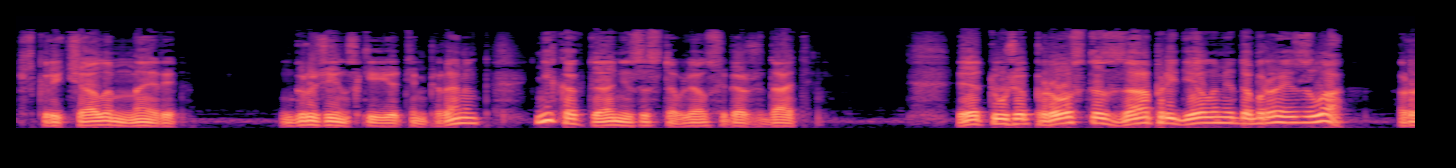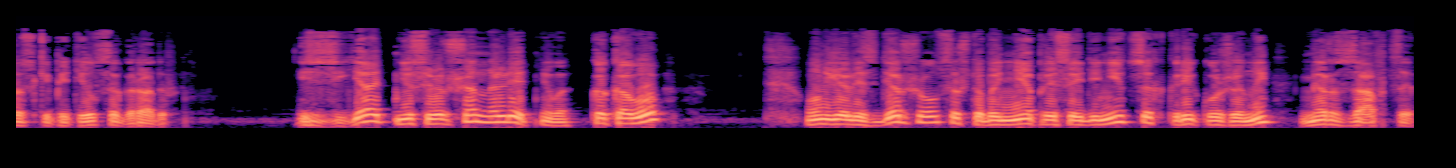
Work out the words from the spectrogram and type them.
вскричала Мэри. Грузинский ее темперамент никогда не заставлял себя ждать. Это уже просто за пределами добра и зла, раскипятился Градов изъять несовершеннолетнего. Каково? Он еле сдерживался, чтобы не присоединиться к крику жены «мерзавцы».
